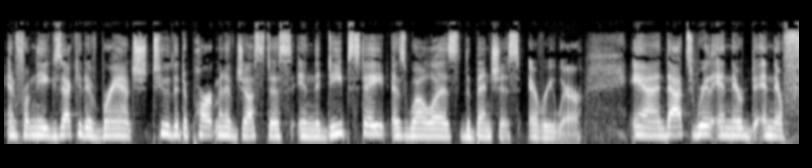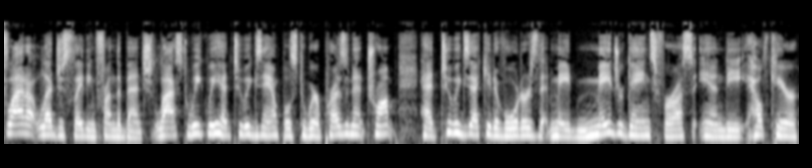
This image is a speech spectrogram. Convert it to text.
and from the executive branch to the Department of Justice in the deep state as well as the benches everywhere. And that's really and they're and they're flat out legislating from the bench. Last week we had two examples to where President Trump had two executive orders that made major gains for us in the healthcare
